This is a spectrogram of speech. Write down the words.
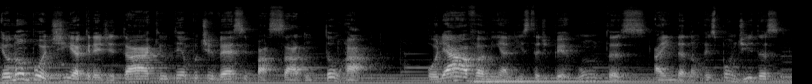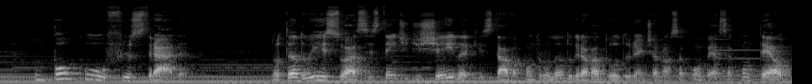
Eu não podia acreditar que o tempo tivesse passado tão rápido. Olhava minha lista de perguntas, ainda não respondidas, um pouco frustrada. Notando isso, a assistente de Sheila, que estava controlando o gravador durante a nossa conversa com Tel,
